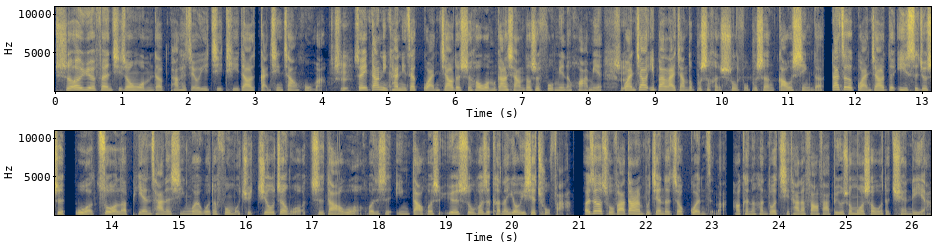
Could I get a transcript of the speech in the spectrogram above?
十二月份，其中我们的 p o c k e t 有一集提到感情账户嘛，是。所以当你看你在管教的时候，我们刚刚想的都是负面的画面。管教一般来讲都不是很舒服，不是很高兴的。那这个管教的意思就是我做了偏差的行为，我的父母去纠正我、指导我，或者是引导，或是约束，或是可能有一些处罚。而这个处罚当然不见得只有棍子嘛，好，可能很多其他的方法，比如说没收我的权利啊，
